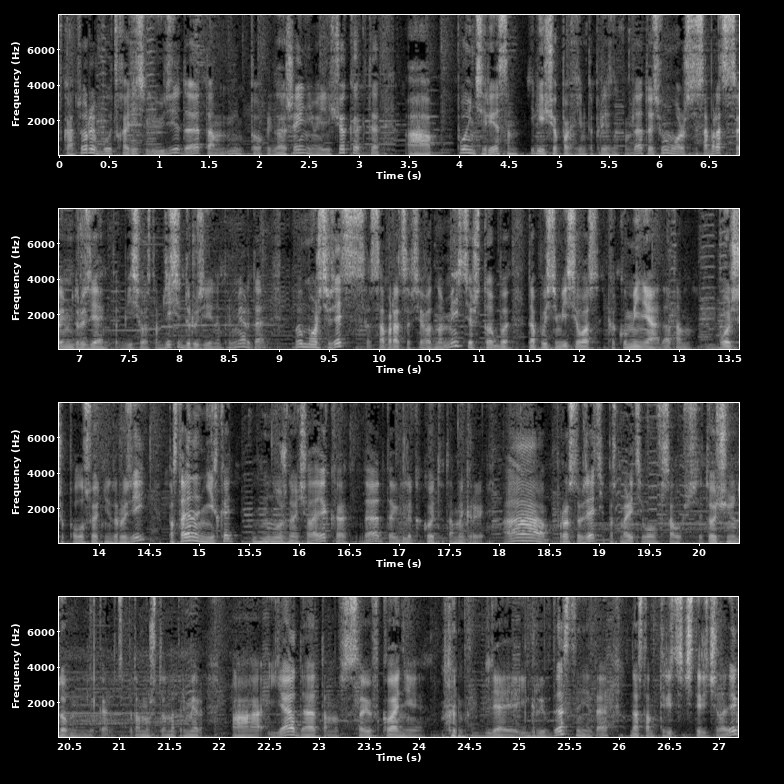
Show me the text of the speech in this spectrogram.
в которое будут входить люди, да, там, ну, по приглашениям или еще как-то, а, по интересам или еще по каким-то признакам, да, то есть вы можете собраться со своими друзьями, там, если у вас там 10 друзей, например, да, вы можете взять, собраться все в одном месте, чтобы, допустим, если у вас, как у меня, да, там, больше полусотни друзей, постоянно не искать нужного человека, да, для какой-то там игры, а просто взять и посмотреть его в сообществе. Это очень удобно, мне кажется, потому что, например, а, я, да, там, состою в клане для игры в Destiny, да, нас там 34 человека,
